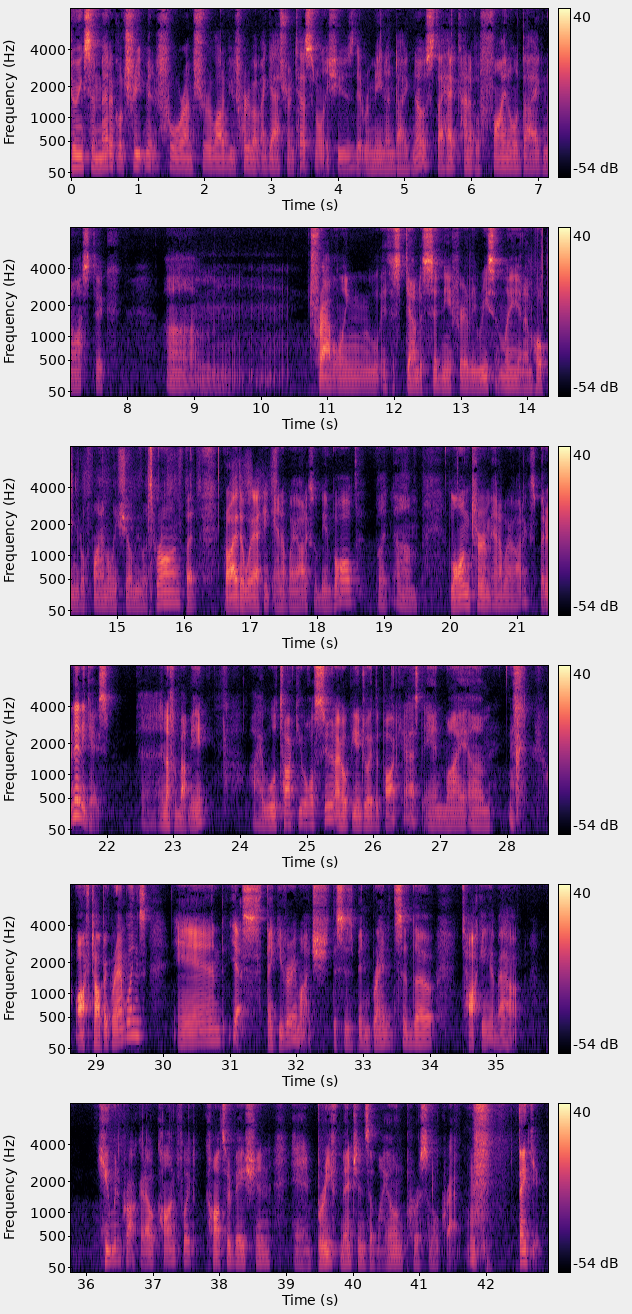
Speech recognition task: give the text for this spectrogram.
doing some medical treatment for, I'm sure a lot of you have heard about my gastrointestinal issues that remain undiagnosed. I had kind of a final diagnostic um, traveling just down to Sydney fairly recently, and I'm hoping it'll finally show me what's wrong. But, but either way, I think antibiotics will be involved, but um, long term antibiotics. But in any case, uh, enough about me. I will talk to you all soon. I hope you enjoyed the podcast and my. Um, off topic ramblings. And yes, thank you very much. This has been Brandon Sideleau talking about human crocodile conflict, conservation, and brief mentions of my own personal crap. thank you.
